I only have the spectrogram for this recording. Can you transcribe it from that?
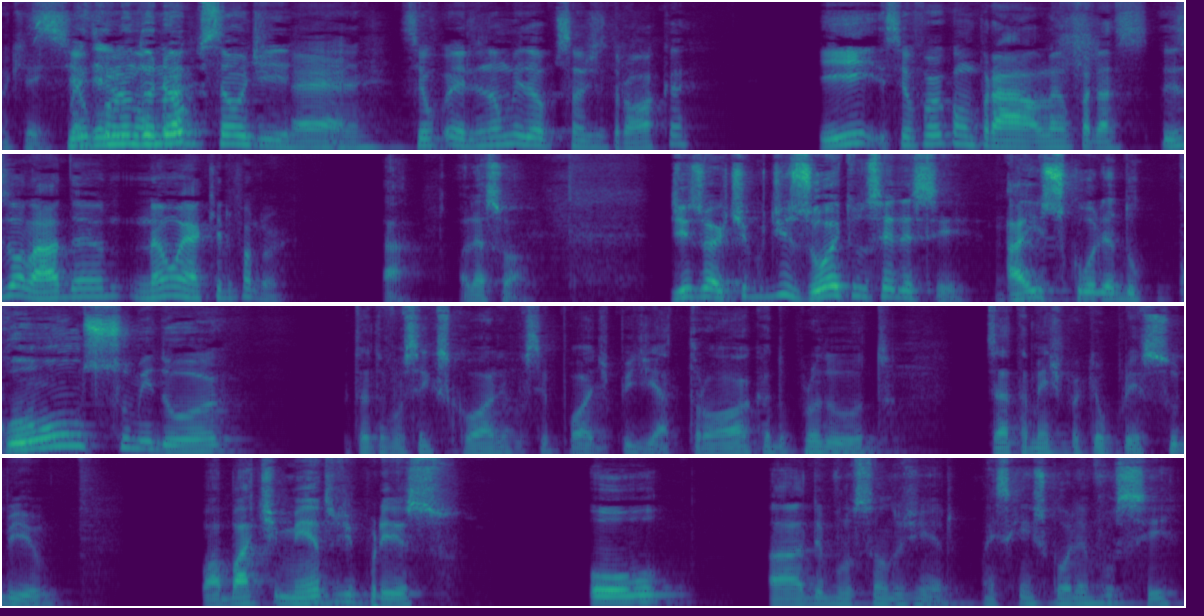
ok. Se Mas eu ele não deu nem opção de. É, se eu- ele não me deu opção de troca. E se eu for comprar a lâmpada isolada, não é aquele valor. Tá, olha só. Diz o artigo 18 do CDC. A escolha do consumidor, portanto é você que escolhe, você pode pedir a troca do produto, exatamente porque o preço subiu, o abatimento de preço ou a devolução do dinheiro. Mas quem escolhe é você.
